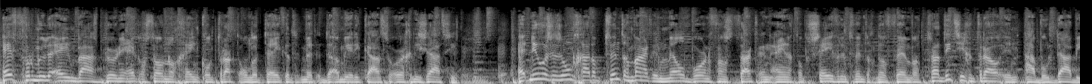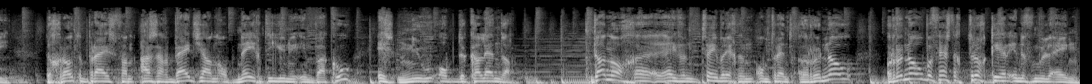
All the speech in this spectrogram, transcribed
heeft Formule 1-baas Bernie Ecclestone nog geen contract ondertekend... met de Amerikaanse organisatie. Het nieuwe seizoen gaat op 20 maart in Melbourne van start... en eindigt op 27 november traditiegetrouw in Abu Dhabi. De grote prijs van Azerbeidzjan op 19 juni in Baku is nieuw op de kalender. Dan nog uh, even twee berichten omtrent Renault. Renault bevestigt terugkeer in de Formule 1.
